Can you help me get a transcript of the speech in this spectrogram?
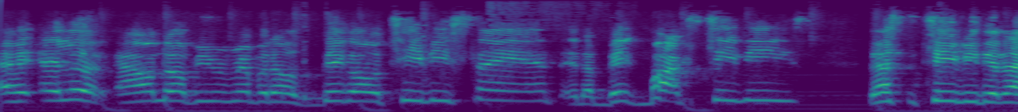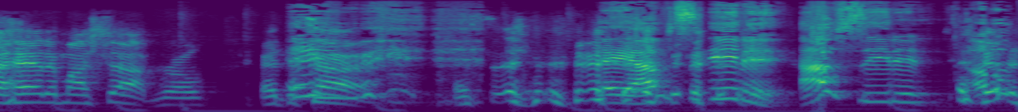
hey, hey, look, I don't know if you remember those big old TV stands and the big box TVs. That's the TV that I had in my shop, bro. At the hey, time. hey, I've seen it. I've seen it. Oh,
